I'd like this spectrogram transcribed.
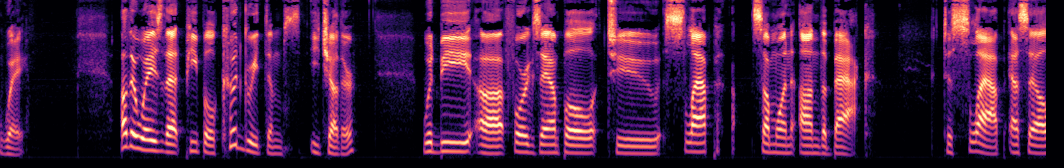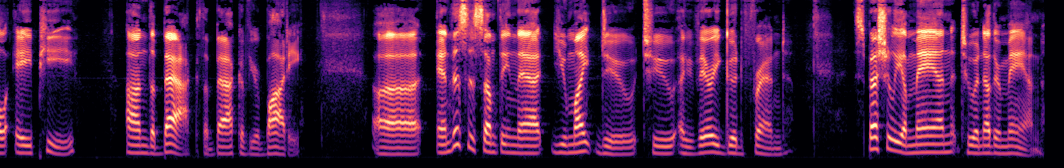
way. Other ways that people could greet them each other would be, uh, for example, to slap someone on the back. To slap, S L A P, on the back, the back of your body. Uh, and this is something that you might do to a very good friend, especially a man to another man.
